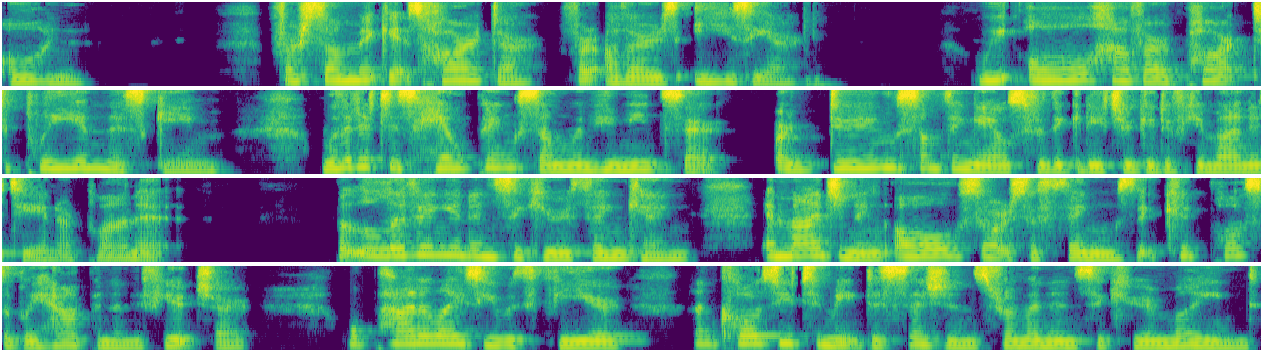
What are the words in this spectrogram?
on. For some, it gets harder, for others, easier. We all have our part to play in this game, whether it is helping someone who needs it or doing something else for the greater good of humanity and our planet. But living in insecure thinking, imagining all sorts of things that could possibly happen in the future, will paralyze you with fear and cause you to make decisions from an insecure mind.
